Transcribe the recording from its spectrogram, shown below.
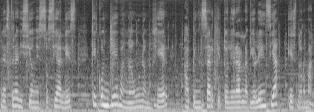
las tradiciones sociales que conllevan a una mujer a pensar que tolerar la violencia es normal.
